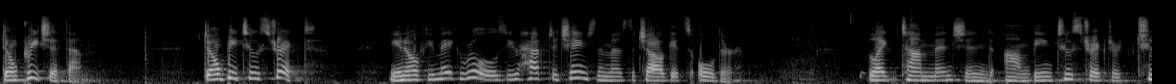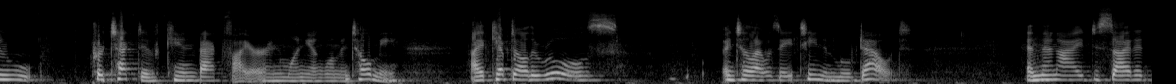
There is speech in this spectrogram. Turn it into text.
Don't preach at them. Don't be too strict. You know, if you make rules, you have to change them as the child gets older. Like Tom mentioned, um, being too strict or too protective can backfire. And one young woman told me, I kept all the rules until I was 18 and moved out. And then I decided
